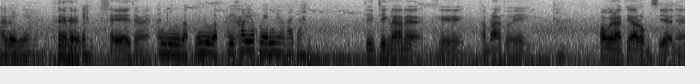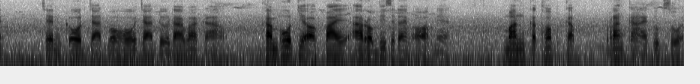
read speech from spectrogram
อะไรอย่างเงี้ยค่ะ เหมือนกันเท่ใช่ไหม มันดูแบบมันดูแบบมีข้อยกเว้นเนี่ยพระอาจารย์จริง ๆ แล้วเนี่ยคือทำร้ายตัวเอง ค่ะ เพราะเวลาที่อารมณ์เสียเนี่ย เช่น โกรธจัดโมโหจัดดูด่าว่ากล่าวคำพูดที่ออกไปอารมณ์ที่แสดงออกเนี่ย มันกระทบกับร่างกายทุกส่วน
